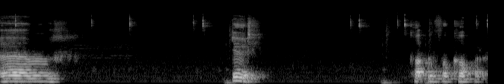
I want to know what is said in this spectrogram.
Um, Dude. Cotton for copper.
